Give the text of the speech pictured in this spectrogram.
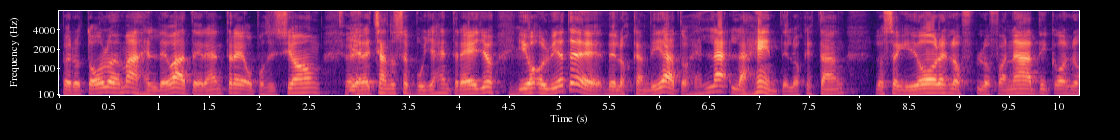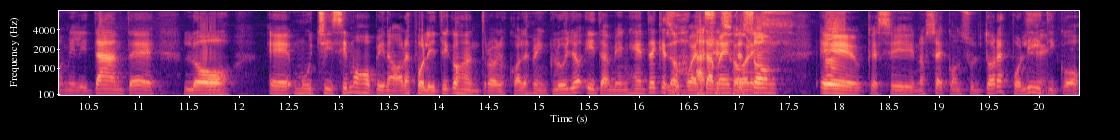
pero todo lo demás, el debate era entre oposición y era echándose pullas entre ellos. Y olvídate de, los candidatos, es la, gente, los que están, los seguidores, los, fanáticos, los militantes, los... Eh, muchísimos opinadores políticos, dentro de los cuales me incluyo, y también gente que supuestamente son eh, que si, no sé, consultores políticos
